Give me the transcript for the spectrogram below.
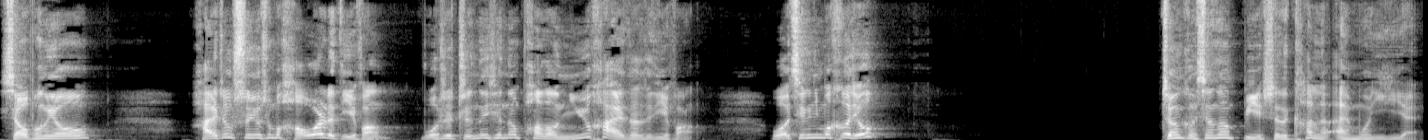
小朋友，海州市有什么好玩的地方？我是指那些能泡到女孩子的地方。我请你们喝酒。”张可相当鄙视的看了艾默一眼，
